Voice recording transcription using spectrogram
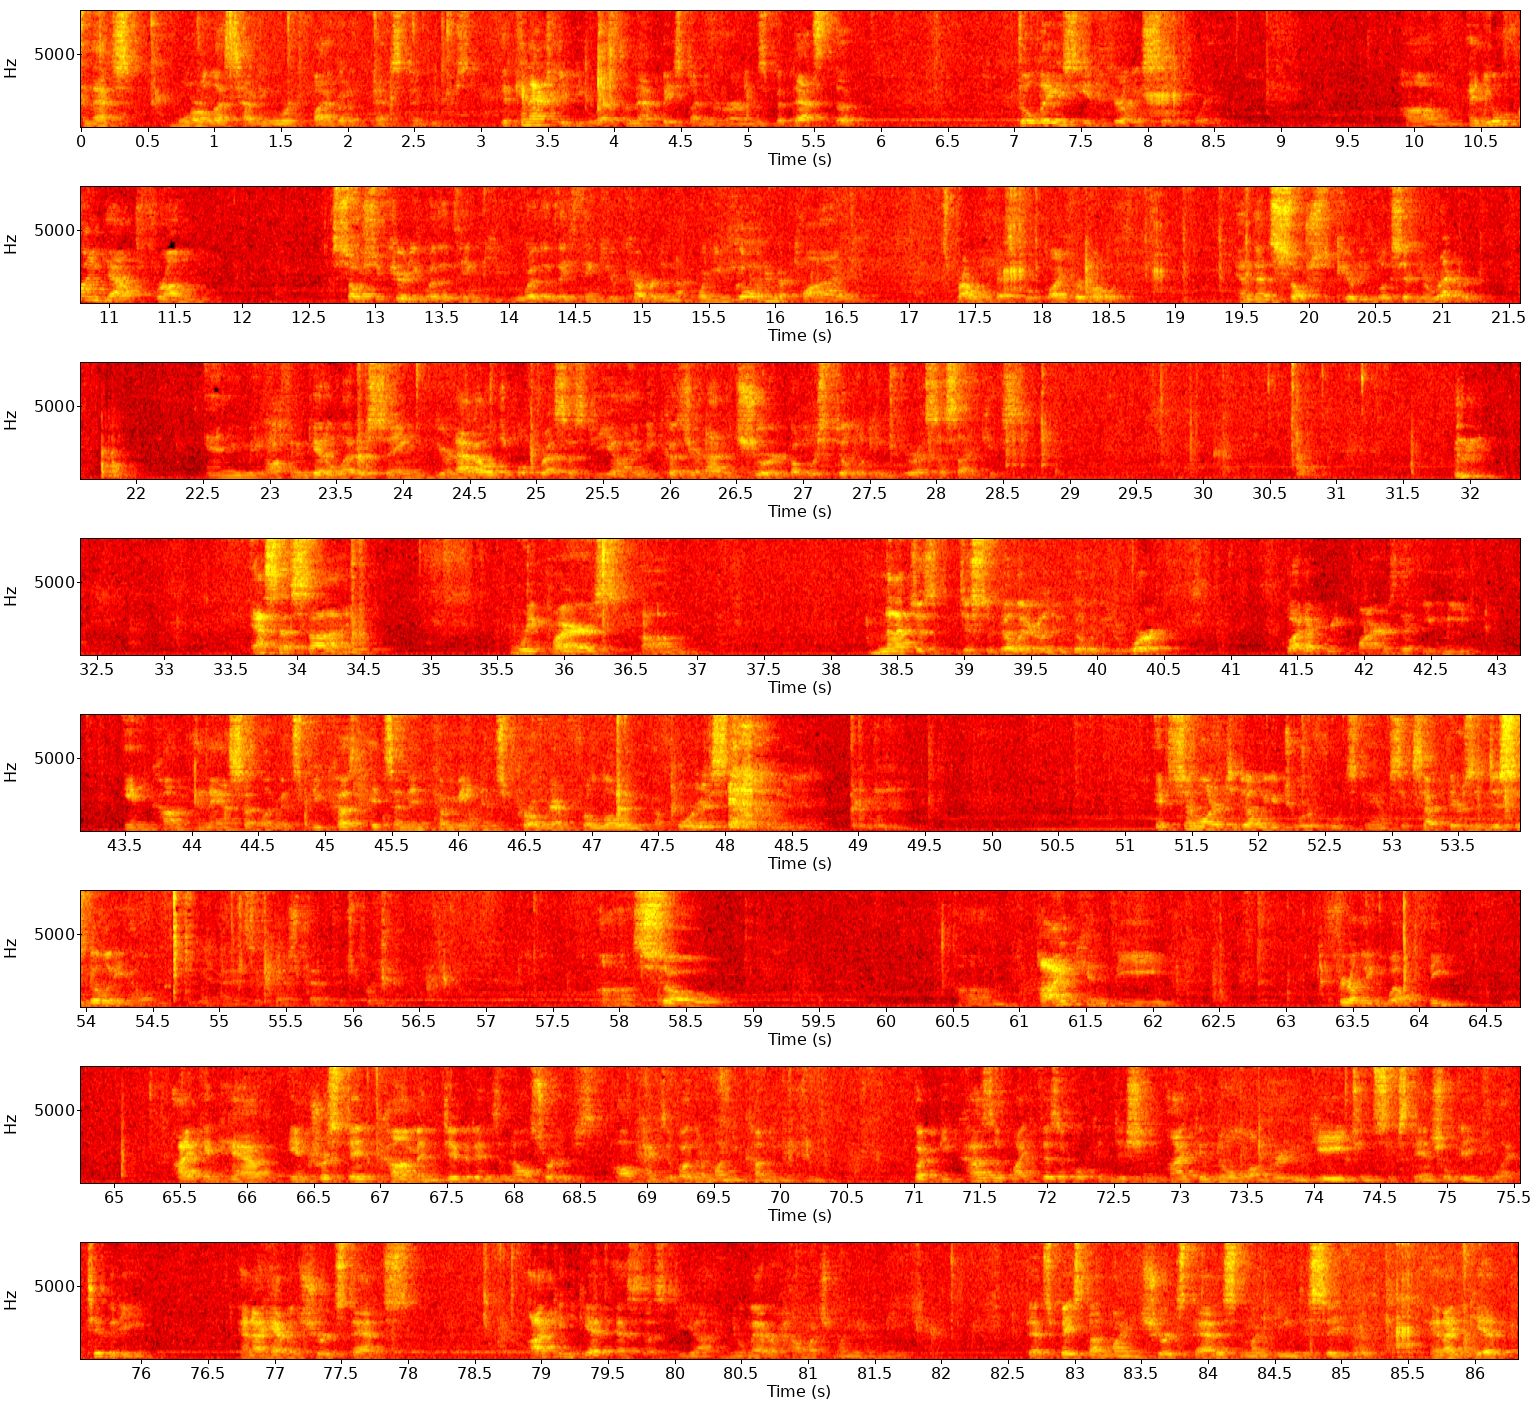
And that's more or less having worked five out of the past 10 years. It can actually be less than that based on your earnings, but that's the, lazy and fairly safe way. Um, and you'll find out from Social Security whether think, whether they think you're covered or not. When you go in and apply, it's probably best to apply for both. And then Social Security looks at your record. And you may often get a letter saying, you're not eligible for SSDI because you're not insured, but we're still looking at your SSI case. SSI requires um, not just disability or inability to work, but it requires that you meet income and asset limits because it's an income maintenance program for low and afford. It's similar to W-2 or food stamps, except there's a disability element to it, and it's a cash benefits program. Uh, So um, I can be fairly wealthy. I can have interest income and dividends and all sort of, all kinds of other money coming in. But because of my physical condition, I can no longer engage in substantial gainful activity, and I have insured status. I can get SSDI no matter how much money I make. That's based on my insured status and my being disabled, and I get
